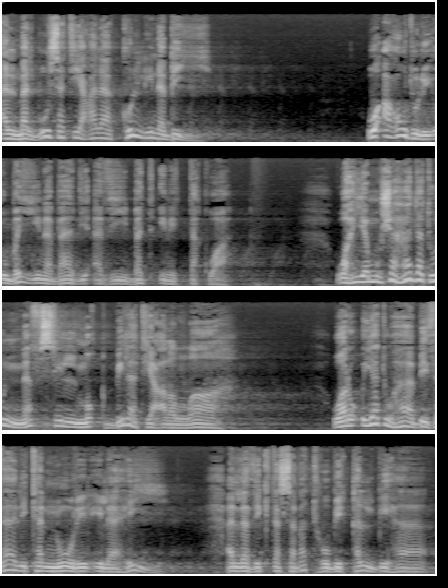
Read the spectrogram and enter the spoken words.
الملبوسة على كل نبي. وأعود لأبين بادئ ذي بدء التقوى. وهي مشاهدة النفس المقبلة على الله ورؤيتها بذلك النور الإلهي الذي اكتسبته بقلبها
